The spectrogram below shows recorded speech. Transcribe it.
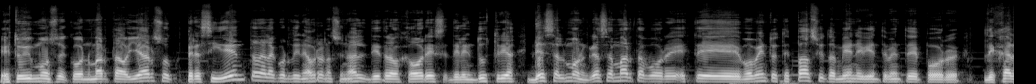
Estuvimos eh, con Marta Ollarzo, presidenta de la Coordinadora Nacional de Trabajadores de la Industria de Salmón. Gracias Marta por este momento, este espacio y también evidentemente por dejar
